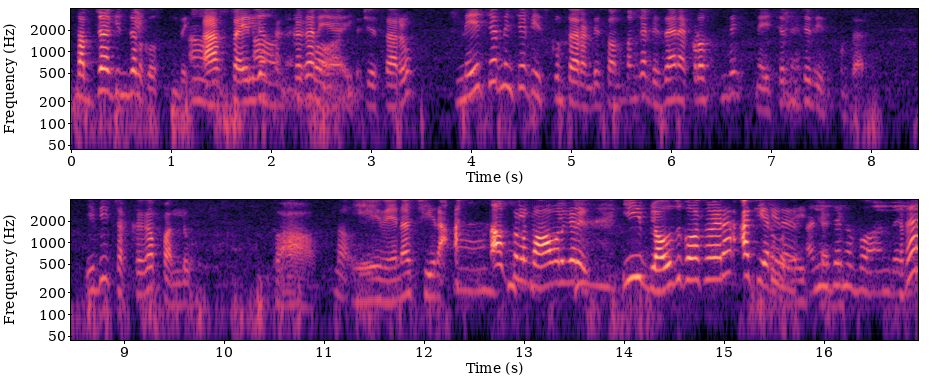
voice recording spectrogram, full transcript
సబ్జా గింజలకు వస్తుంది. ఆ. స్టైల్గా చక్కగా. ఇచ్చేసారు నేచర్ నుంచే తీసుకుంటారండి. సొంతంగా డిజైన్ ఎక్కడ వస్తుంది నేచర్ నుంచే తీసుకుంటారు. ఇది చక్కగా పళ్ళు. వావ్, ఏవైనా చీర. అసలు మామూలుగా లేదు. ఈ బ్లౌజ్ కోసమైనా ఆ చీర కదా?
